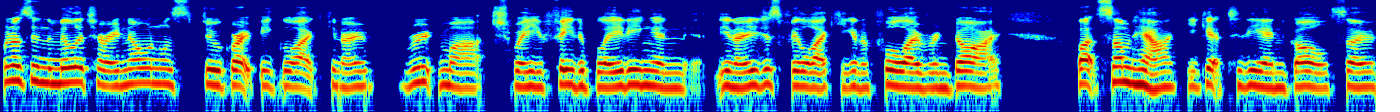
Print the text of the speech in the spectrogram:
when I was in the military, no one wants to do a great big, like, you know, route march where your feet are bleeding and, you know, you just feel like you're going to fall over and die. But somehow you get to the end goal. So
